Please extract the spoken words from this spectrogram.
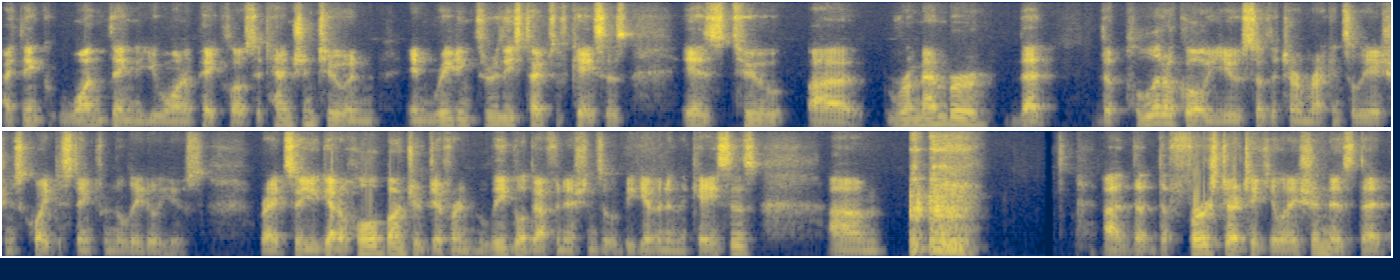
I think one thing that you want to pay close attention to in, in reading through these types of cases is to uh, remember that the political use of the term reconciliation is quite distinct from the legal use right? So you get a whole bunch of different legal definitions that would be given in the cases. Um, uh, the, the first articulation is that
